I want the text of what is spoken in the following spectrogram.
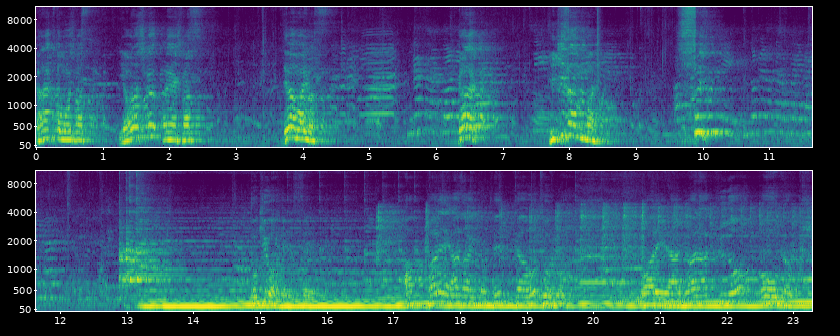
ガラクと申します。よろしくお願いします。では参ります。ガラク引き算前そい時は平成。あっぱれあざいの天下を取るわ。我らガラクの大歌舞伎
